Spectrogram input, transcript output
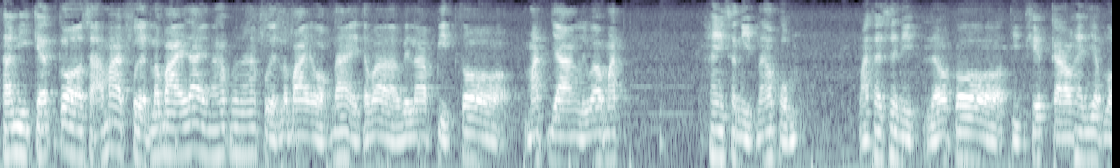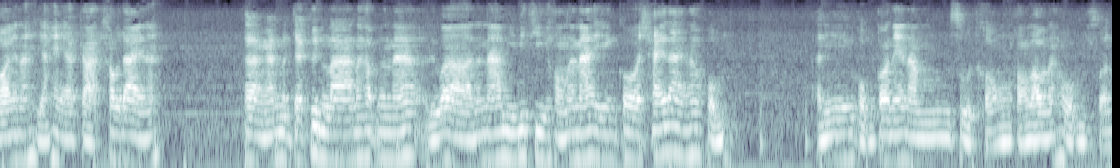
ถ้ามีแก๊สก็สามารถเปิดระบายได้นะครับนะเปิดระบายออกได้ แต่ว่าเวลาปิดก็มัดยางหรือว่ามัดให้สนิทนะครับผม มัดให้สนิทแล้วก็ติดเทปกาวให้เรียบร้อยนะ อย่าให้อากาศเข้าได้นะ ถ้างั้นมันจะขึ้นลานะครับนะนะ หรือว่านานามีวิธีของนานาเองก็ใช้ได้นะครับผม อันนี้ผมก็แนะนำสูตรของของเรานะครับผมส่วน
